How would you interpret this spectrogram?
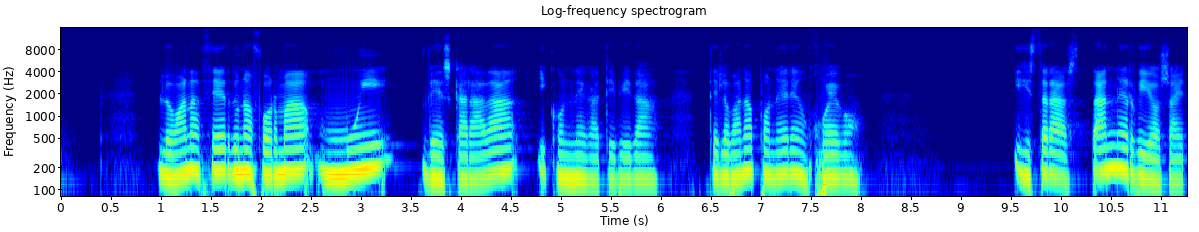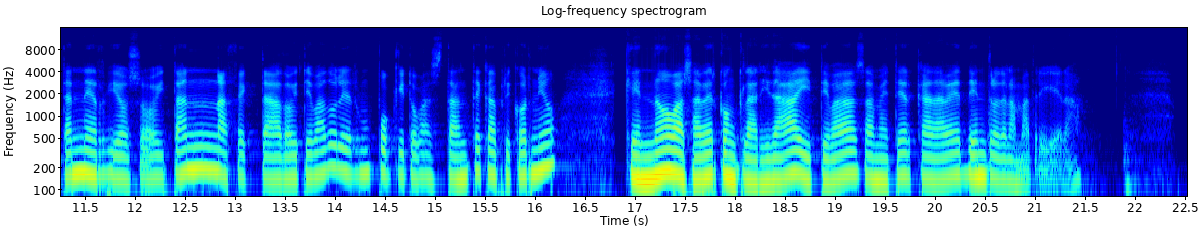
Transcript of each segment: Lo van a hacer de una forma muy descarada y con negatividad. Te lo van a poner en juego. Y estarás tan nerviosa y tan nervioso y tan afectado y te va a doler un poquito bastante, Capricornio, que no vas a ver con claridad y te vas a meter cada vez dentro de la madriguera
